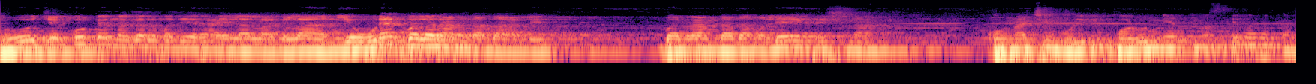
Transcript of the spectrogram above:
भोजकुट नगरमध्ये राहायला लागला. आणि एवढ्यात बलराम दादा आले. बलराम दादा म्हणले कृष्णा कोणाची मुलगी पडून येत नसते बरं का?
